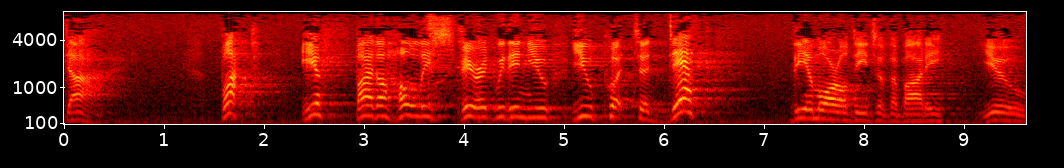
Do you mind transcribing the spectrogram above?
die. But if by the Holy Spirit within you, you put to death the immoral deeds of the body, you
